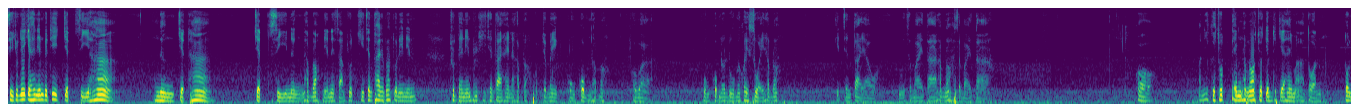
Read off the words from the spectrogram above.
สี่ชุดนี้แกให้เน้นไปที่เจ็ดสี่ห้าหนึ่งเจ็ดห้าเจ็ดสี่หนึ่งนะครับเนาะเน้นในสามชุดขีดเส้นใต้นะครับตัวนี้เน้นชุดไหนเน้นผมขีดเส้นใต้ให้นะครับเนาะผมจะไม่วงกลมนะครับเนาะเพราะว่าวงกลมเราดูไม่ค่อยสวยนะครับเนาะขีดเส้นใต้เอา ดูสบายตาครับเนาะสบายตา ก็อันนี้คือชุดเต็มครับเนาะชุดเต็มที่แกให้มาตอนต้น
